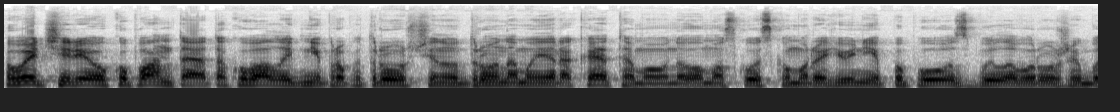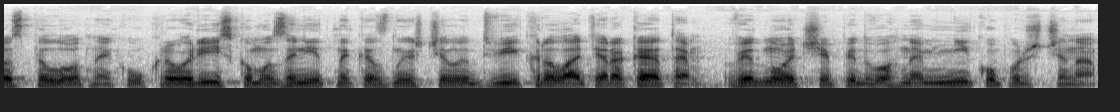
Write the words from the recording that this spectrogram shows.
Увечері окупанти атакували Дніпропетровщину дронами і ракетами. У Новомосковському районі ППО збила ворожий безпілотник. У Криворізькому зенітники знищили дві крилаті ракети. Відночі під вогнем Нікопольщина.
